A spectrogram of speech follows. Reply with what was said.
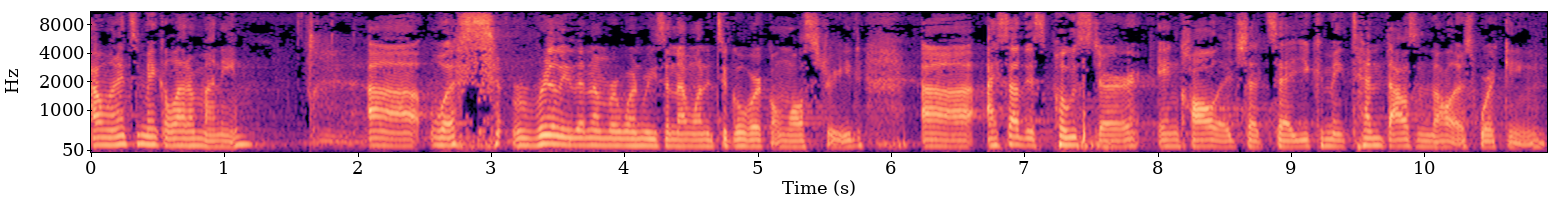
I wanted to make a lot of money uh, was really the number one reason I wanted to go work on Wall Street. Uh, I saw this poster in college that said you can make ten thousand dollars working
